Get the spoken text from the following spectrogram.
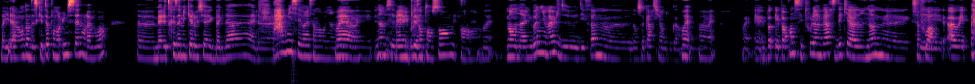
bah, il y a la maman d'un des skateurs pendant une scène, on la voit. Euh, mais elle est très amicale aussi avec Bagdad. Elle, euh, Ah oui, c'est vrai, ça me revient. Ouais, ouais. oui. Non, mais c'est vrai. ils plaisantent ensemble. Enfin, Ouais. Mais on a une bonne image de, des femmes euh, dans ce quartier, en tout cas. ouais, ouais, ouais. Ouais. Et, pa- et par contre, c'est tout l'inverse. Dès qu'il y a un homme... euh, Ça est- foire. Ah ouais.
